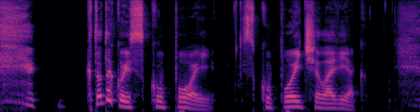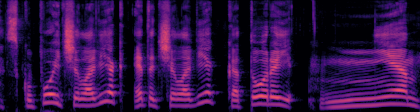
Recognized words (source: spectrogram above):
Кто такой скупой? Скупой человек. Скупой человек — это человек, который не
